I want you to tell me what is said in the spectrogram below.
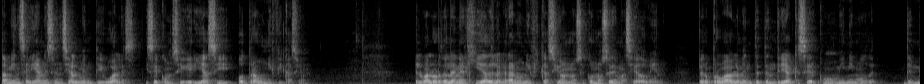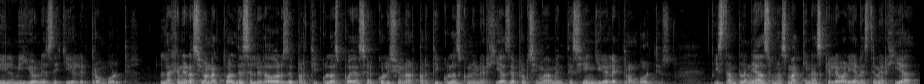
también serían esencialmente iguales y se conseguiría así otra unificación. El valor de la energía de la gran unificación no se conoce demasiado bien, pero probablemente tendría que ser como mínimo de, mil millones de gigaelectronvoltios. La generación actual de aceleradores de partículas puede hacer colisionar partículas con energías de aproximadamente 100 gigaelectronvoltios, y están planeadas unas máquinas que elevarían esta energía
